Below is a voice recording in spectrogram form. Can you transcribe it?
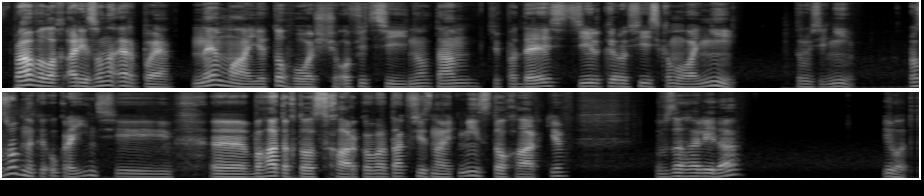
В правилах Arizona RP немає того, що офіційно там, типа, десь тільки російська мова. Ні. Друзі, ні. Розробники українці, е, багато хто з Харкова, так, всі знають місто Харків. Взагалі, да? І от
